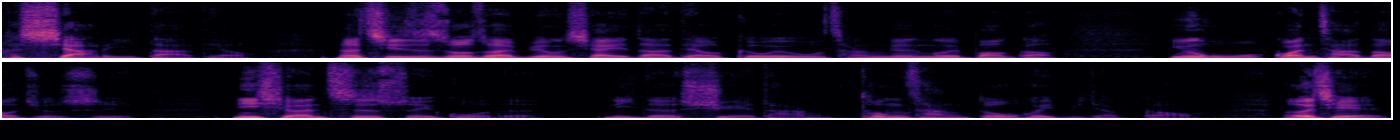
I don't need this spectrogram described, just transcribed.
他吓了一大跳。那其实说出来不用吓一大跳，各位，我常跟各位报告，因为我观察到，就是你喜欢吃水果的，你的血糖通常都会比较高，而且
